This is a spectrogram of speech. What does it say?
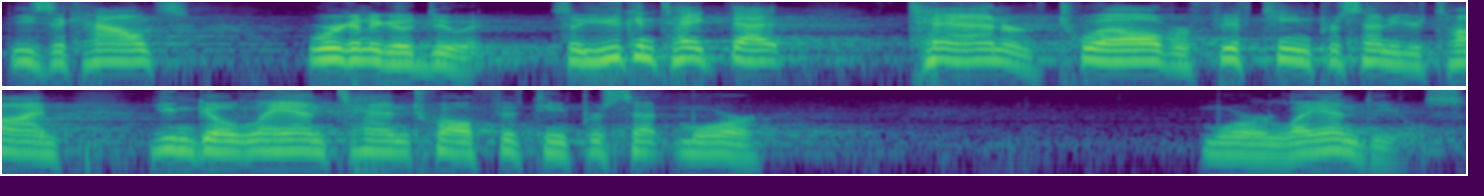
these accounts we're going to go do it. So you can take that 10 or 12 or 15% of your time, you can go land 10, 12, 15% more, more land deals.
